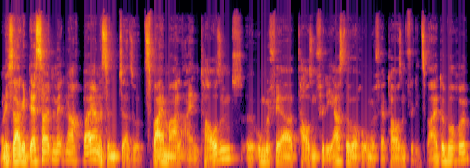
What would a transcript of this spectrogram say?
Und ich sage deshalb mit nach Bayern. Es sind also zweimal 1000, äh, ungefähr 1000 für die erste Woche, ungefähr 1000 für die zweite Woche.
